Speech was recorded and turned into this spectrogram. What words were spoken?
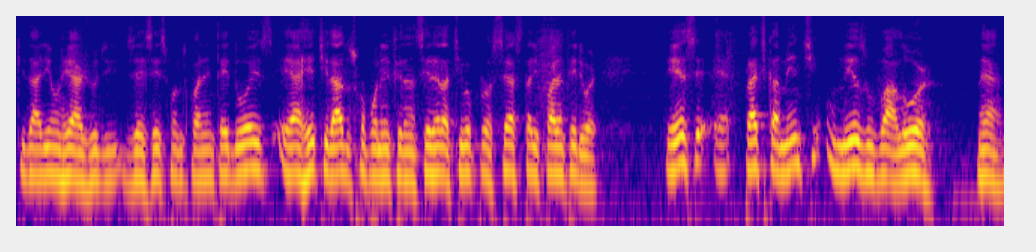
que daria um reajuste de 16,42, é a retirada dos componentes financeiros relativos ao processo tarifário anterior. Esse é praticamente o mesmo valor, né,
